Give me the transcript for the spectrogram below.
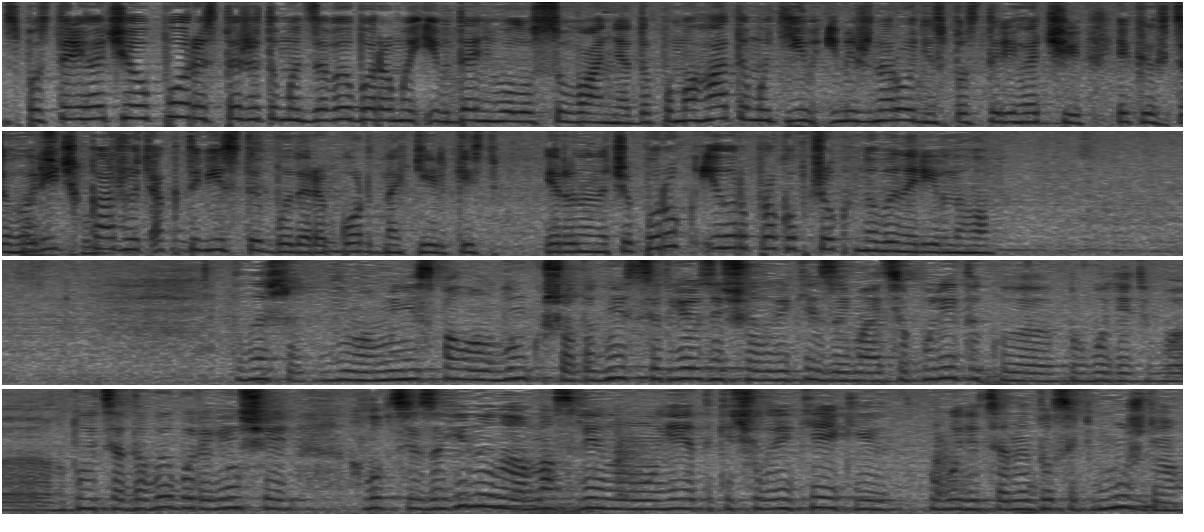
Спостерігачі опори стежитимуть за виборами і в день голосування. Допомагатимуть їм і міжнародні спостерігачі, яких цьогоріч, кажуть активісти, буде рекордна кількість. Ірина Нечепорук, Ігор Прокопчук. Новини Рівного. Ти знаєш, Діма, мені спало на думку, що от одні серйозні чоловіки займаються політикою, проводять в- готуються до виборів. Інші хлопці загинули. А в нас в рівному є такі чоловіки, які поводяться не досить мужньо,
